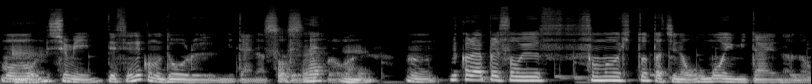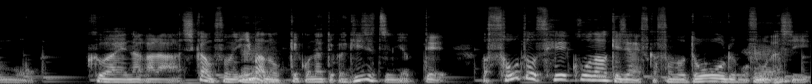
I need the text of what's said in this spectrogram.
もううん趣味ですよね、このドールみたいなっていうとこ。ろは。うん。うん。だからやっぱりそういう、その人たちの思いみたいなのも加えながら、しかもその今の結構なんていうか技術によって、まあ相当成功なわけじゃないですか。そのドールもそうだし、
